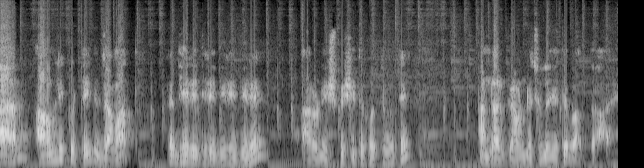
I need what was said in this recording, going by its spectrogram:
আর আওয়ামী লীগ কর্তৃক জামাত ধীরে ধীরে ধীরে ধীরে আরও নিষ্পেষিত হতে হতে আন্ডারগ্রাউন্ডে চলে যেতে বাধ্য হয়।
